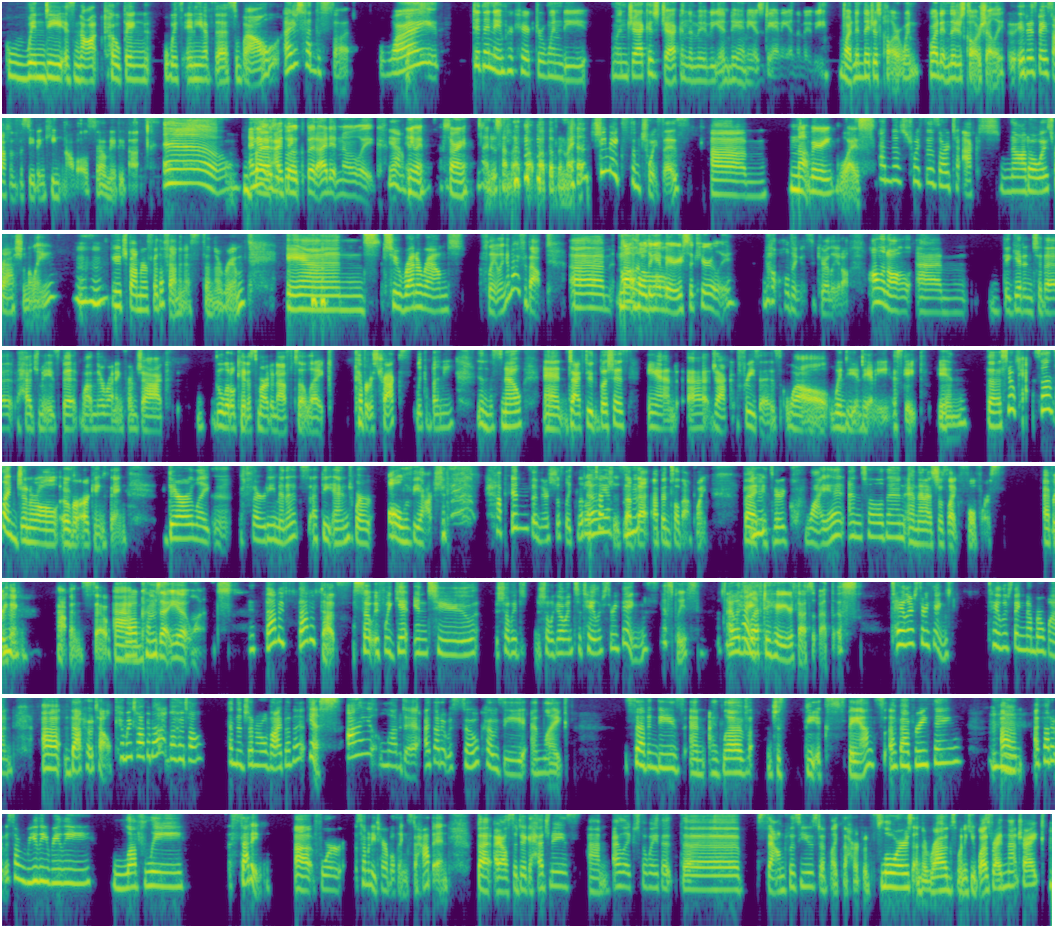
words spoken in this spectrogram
Wendy is not coping with any of this well. I just had this thought. Why did they name her character Wendy when Jack is Jack in the movie and Danny is Danny in the movie? Why didn't they just call her Wen- Why didn't they just call her Shelley? It is based off of the Stephen King novel, so maybe that's Oh, I knew But it was a I book, think- but I didn't know like. yeah. Anyway, sorry, I just had that pop up in my head. She makes some choices. Um Not very wise. and those choices are to act not always rationally. Mm-hmm. Huge bummer for the feminists in the room. And to run around flailing a knife about. Um Not in holding it very securely. not holding it securely at all. All in all, um, they get into the hedge maze bit when they're running from Jack. The little kid is smart enough to like cover his tracks like a bunny in the snow and dive through the bushes. And uh, Jack freezes while Wendy and Danny escape in the snowcat. Sounds like general overarching thing. There are like uh, 30 minutes at the end where all of the action happens and there's just like little Oh, yeah. touches of that up until that point but Mhm. it's very quiet until then and then it's just like full force Mm-hmm. everything happens so It all um, comes at you at once. that it that it does so if we get into shall we shall we go into taylor's three things Yes, please. I would love to hear your thoughts about this. taylor's three things taylor's thing number one uh that hotel can we talk about the hotel and the general vibe of it Yes. I loved it. I thought it was so cozy and like 70s, and I love just the expanse of everything. Mhm. Um, I thought it was a really, really lovely setting uh, for so many terrible things to happen. But I also dig a hedge maze. Um, I liked the way that the sound was used of like the hardwood floors and the rugs when he was riding that trike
